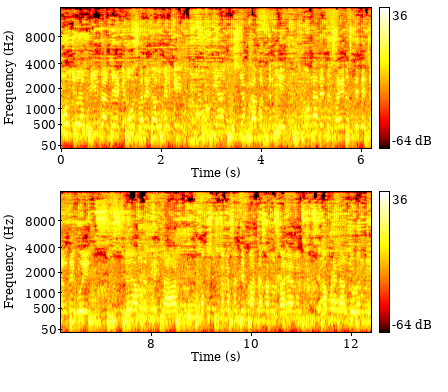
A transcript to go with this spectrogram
ਪੁਰਜੋਰ ਅਪੀਲ ਕਰਦੇ ਆ ਕਿ ਆਓ ਸਾਰੇ ਰਲ ਮਿਲ ਕੇ ਗੁਰੂ ਦੀਆਂ ਖੁਸ਼ੀਆਂ ਪ੍ਰਾਪਤ ਕਰੀਏ। ਉਹਨਾਂ ਦੇ ਦਰਸਾਏ ਰਸਤੇ ਤੇ ਚੱਲਦੇ ਹੋਏ ਅੰਮ੍ਰਿਤ ਦੀ ਦਾਤ ਬਖਸ਼ਿਸ਼ ਕਰਨ ਸੱਚੇ ਪਾਤਸ਼ਾਹ ਸਾਨੂੰ ਸਾਰਿਆਂ ਨੂੰ ਆਪਣੇ ਨਾਲ ਜੋੜਨ ਦੀ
